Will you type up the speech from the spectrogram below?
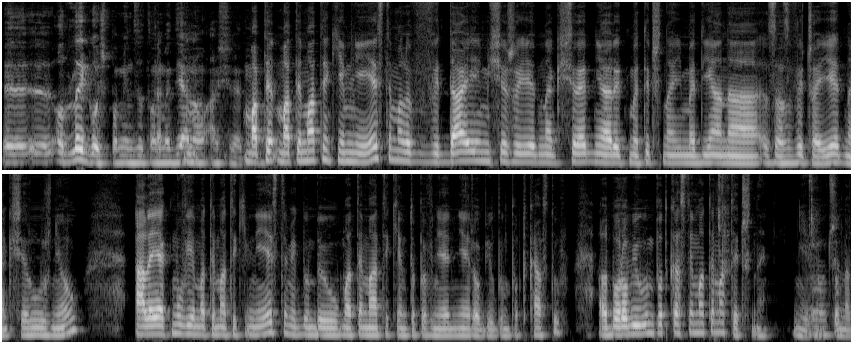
yy, odległość pomiędzy tą tak. medianą a średnią. Mate matematykiem nie jestem, ale wydaje mi się, że jednak średnia arytmetyczna i mediana zazwyczaj jednak się różnią. Ale jak mówię, matematykiem nie jestem. Jakbym był matematykiem, to pewnie nie robiłbym podcastów. Albo robiłbym podcasty matematyczne. Nie wiem, no, czy na...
